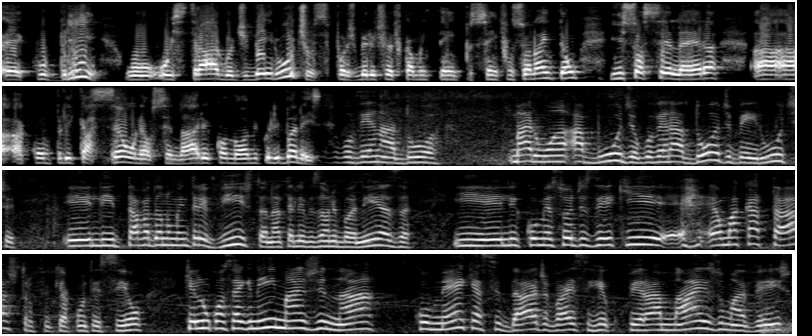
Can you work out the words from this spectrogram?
é, cobrir o, o, estrago de Beirute, o Porto de Beirute vai ficar muito tempo sem funcionar, então isso acelera a, a complicação, né, o cenário econômico libanês. O governador Marwan Aboud, o governador de Beirute, ele estava dando uma entrevista na televisão libanesa e ele começou a dizer que é uma catástrofe que aconteceu, que ele não consegue nem imaginar como é que a cidade vai se recuperar mais uma vez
